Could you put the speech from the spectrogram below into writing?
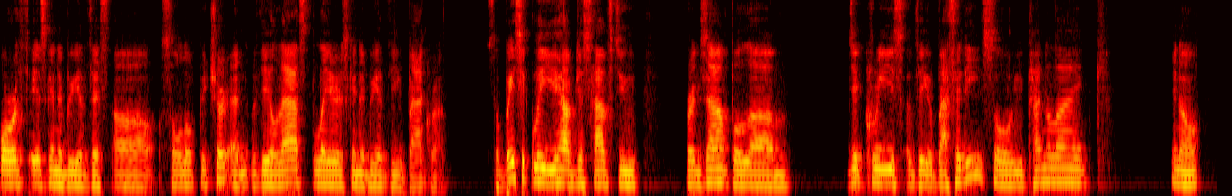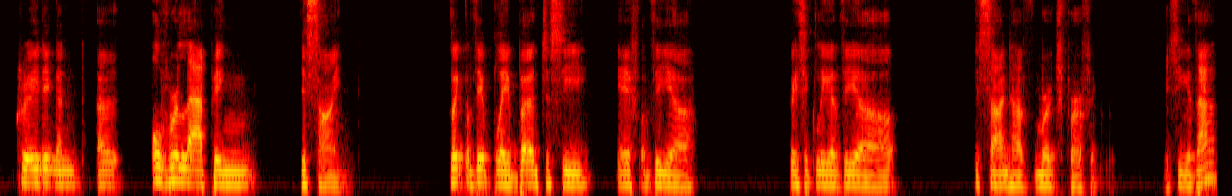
fourth is going to be this uh, solo picture and the last layer is going to be the background. So basically you have just have to for example um, decrease the opacity. So you kind of like you know creating an uh, overlapping design. Click the play button to see if the uh, basically the uh, design have merged perfectly. You see that?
